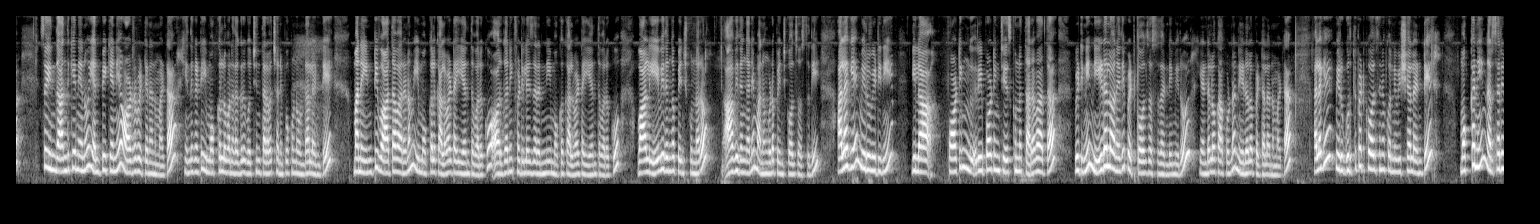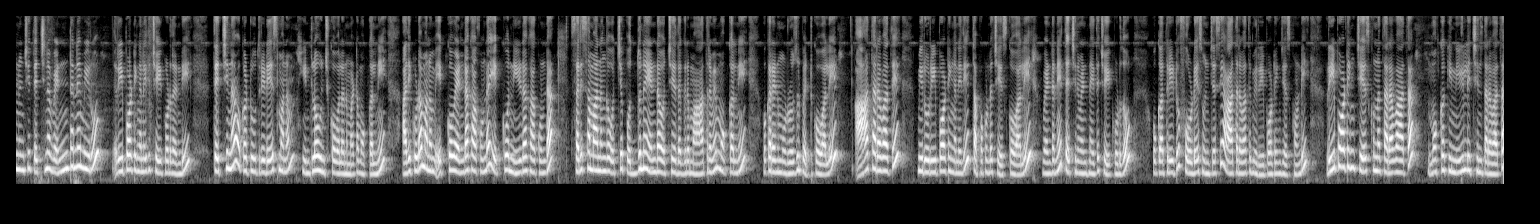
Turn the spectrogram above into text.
సో ఇంద అందుకే నేను ఎన్పికేని ఆర్డర్ పెట్టాను అనమాట ఎందుకంటే ఈ మొక్కలు మన దగ్గరకు వచ్చిన తర్వాత చనిపోకుండా ఉండాలంటే మన ఇంటి వాతావరణం ఈ మొక్కలకు అలవాటు అయ్యేంత వరకు ఆర్గానిక్ ఫర్టిలైజర్ అన్ని ఈ మొక్కకు అలవాటు అయ్యేంత వరకు వాళ్ళు ఏ విధంగా పెంచుకున్నారో ఆ విధంగానే మనం కూడా పెంచుకోవాల్సి వస్తుంది. అలాగే మీరు వీటిని ఇలా పాటింగ్ రీపాటింగ్ చేసుకున్న తర్వాత వీటిని నీడలో అనేది పెట్టుకోవాల్సి వస్తుందండి మీరు. ఎండలో కాకుండా నీడలో పెట్టాలన్నమాట. అలాగే మీరు గుర్తుపెట్టుకోవాల్సిన కొన్ని విషయాలంటే మొక్కని నర్సరీ నుంచి తెచ్చిన వెంటనే మీరు రీపాటింగ్ అనేది చేయకూడదండి. తెచ్చిన ఒక టూ త్రీ డేస్ మనం ఇంట్లో ఉంచుకోవాలన్నమాట మొక్కల్ని. అది కూడా మనం ఎక్కువ ఎండ కాకుండా ఎక్కువ నీడ కాకుండా సరి సమానంగా వచ్చే పొద్దున ఎండ వచ్చే దగ్గర మాత్రమే మొక్కల్ని ఒక రెండు మూడు రోజులు పెట్టుకోవాలి. ఆ తర్వాతే మీరు రీపాటింగ్ అనేది తప్పకుండా చేసుకోవాలి. వెంటనే తెచ్చిన వెంటనే అయితే చేయకూడదు. ఒక త్రీ టు ఫోర్ డేస్ ఉంచేసి ఆ తర్వాత మీరు రీపాటింగ్ చేసుకోండి. రీపాటింగ్ చేసుకున్న తర్వాత మొక్కకి నీళ్ళు ఇచ్చిన తర్వాత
